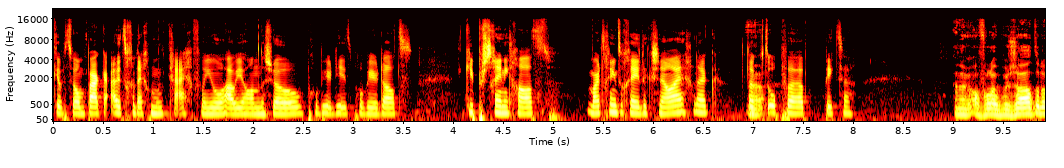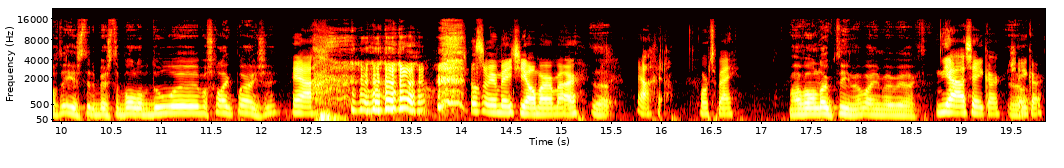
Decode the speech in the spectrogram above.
ik heb het wel een paar keer uitgelegd moeten krijgen van, joh, hou je handen zo, probeer dit, probeer dat. Keeperstraining gehad, maar het ging toch redelijk snel eigenlijk, dat Ja. ik het oppikte. En dan afgelopen zaterdag de eerste de beste bal op doel eh, was gelijk prijs, hè? Ja, dat is weer een beetje jammer, maar Ja. ja, ja hoort erbij. Maar wel een leuk team hè, waar je mee werkt. Ja, zeker, Ja. zeker.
